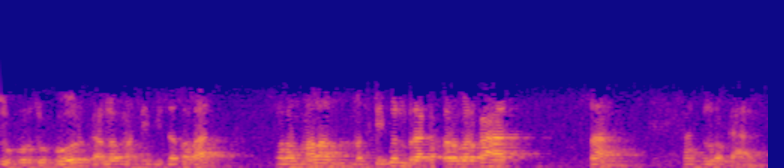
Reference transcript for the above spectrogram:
Syukur-syukur kalau masih bisa sholat sholat malam meskipun berapa berapa rakaat? Satu rakaat.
